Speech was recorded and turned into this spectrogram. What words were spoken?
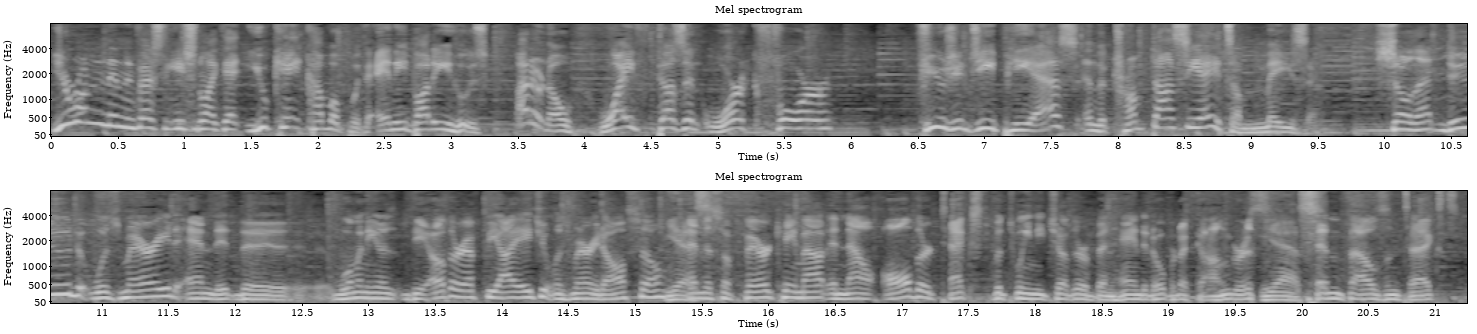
You're running an investigation like that, you can't come up with anybody whose, I don't know, wife doesn't work for Fusion GPS and the Trump dossier. It's amazing. So that dude was married, and it, the woman, he was, the other FBI agent, was married also. Yes. And this affair came out, and now all their texts between each other have been handed over to Congress. Yes. ten thousand texts.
